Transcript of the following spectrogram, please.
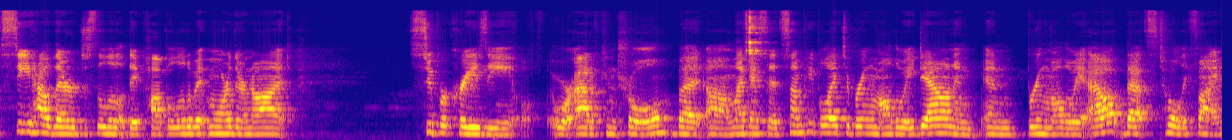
see how they're just a little, they pop a little bit more. They're not super crazy or out of control. But um, like I said, some people like to bring them all the way down and, and bring them all the way out. That's totally fine.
